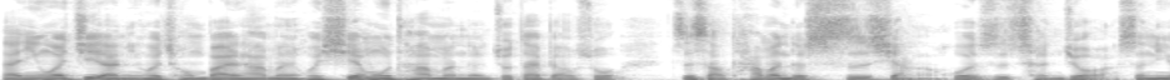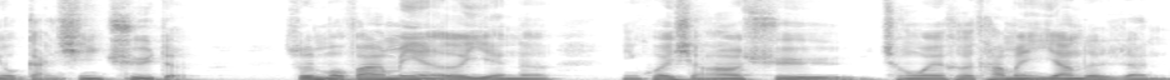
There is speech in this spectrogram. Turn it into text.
那因为既然你会崇拜他们，会羡慕他们呢，就代表说至少他们的思想或者是成就啊，是你有感兴趣的。所以某方面而言呢，你会想要去成为和他们一样的人。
